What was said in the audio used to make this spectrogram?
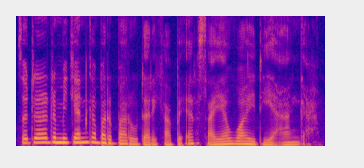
Saudara demikian kabar baru dari KPR, saya Waidia Angga.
